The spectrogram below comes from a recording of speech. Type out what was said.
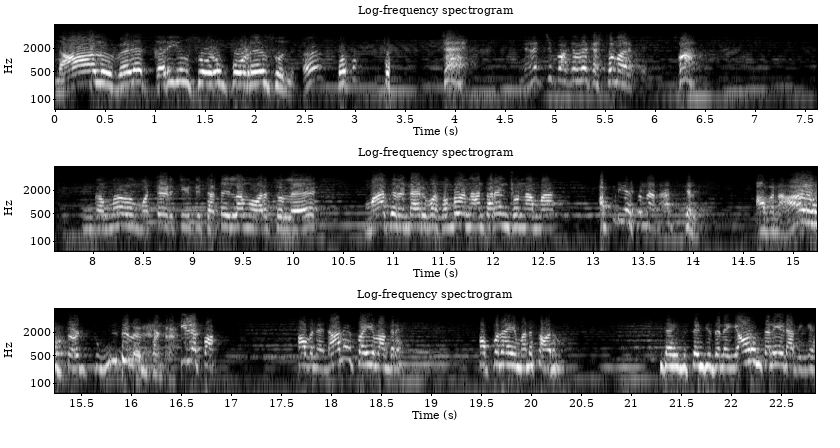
நாலு வேளை கறியும் சோறும் போடுறேன்னு சொல்லு. நினைச்சு பார்க்கவே கஷ்டமா இருக்கு. வா. உங்க அம்மாவை மொட்டை அடிச்சுக்கிட்டு சட்டை இல்லாம வர சொல்லு. மாசம் ரெண்டாயிரம் ரூபாய் சம்பளம் நான் தரேன்னு சொன்னாமா அப்படியே சொன்ன அவனை ஆள விட்டு அடிச்சு உண்டில பண்றேன் இல்லப்பா. அவனை நானே பைய வாங்குறேன். அப்பதான் என் மனசு ஆறும். தயவு செஞ்சு இதுல யாரும் தலையிடாதீங்க.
